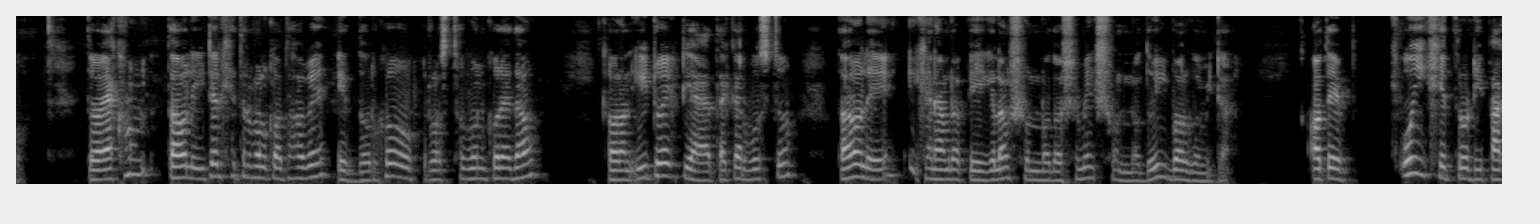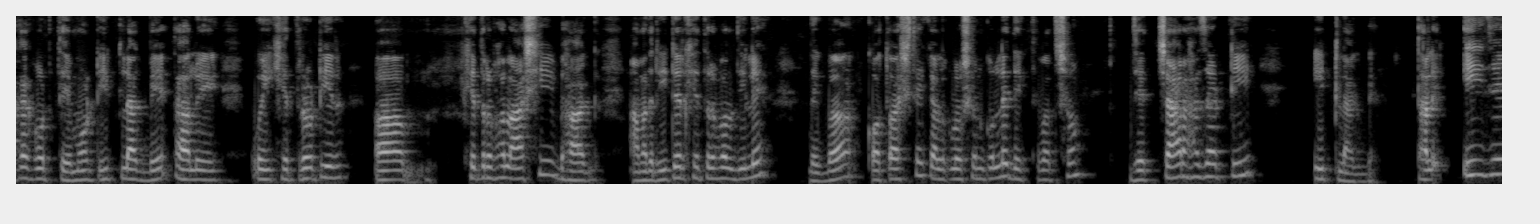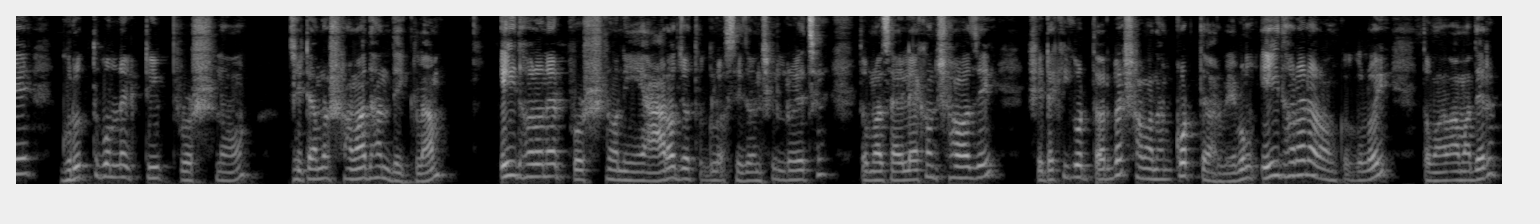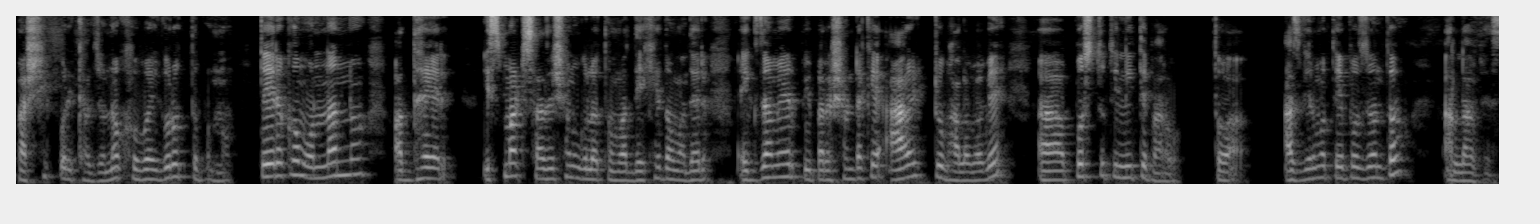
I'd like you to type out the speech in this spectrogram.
তো এখন তাহলে ইটের ক্ষেত্রফল কত হবে? এর দৈর্ঘ্য ও প্রস্থ গুণ করে দাও। কারণ ইটও একটি আয়তাকার বস্তু। তাহলে এখানে আমরা পেয়ে গেলাম শূন্য দশমিক শূন্য দুই বর্গমিটার। অতএব ওই ক্ষেত্রটি পাকা করতে মোট ইট লাগবে, তাহলে ওই ক্ষেত্রটির ক্ষেত্রফল আশি ভাগ আমাদের ইটের ক্ষেত্রফল দিলে দেখবা কত আসতে ক্যালকুলেশন করলে দেখতে পাচ্ছ যে চার হাজারটি ইট লাগবে। তাহলে এই যে গুরুত্বপূর্ণ একটি প্রশ্ন যেটা আমরা সমাধান দেখলাম এই ধরনের প্রশ্ন নিয়ে আরও যতগুলো সৃজনশীল রয়েছে, তোমরা চাইলে এখন সহজেই সেটা কি করতে পারবে, সমাধান করতে পারবে এবং এই ধরনের অঙ্কগুলোই তোমার আমাদের বার্ষিক পরীক্ষার জন্য খুবই গুরুত্বপূর্ণ। তো এরকম অন্যান্য অধ্যায়ের স্মার্ট সাজেশনগুলো তোমরা দেখে তোমাদের এক্সামের প্রিপারেশনটাকে আর একটু ভালোভাবে প্রস্তুতি নিতে পারো। তো আজকের মতো এ পর্যন্ত, আল্লাহ হাফেজ।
